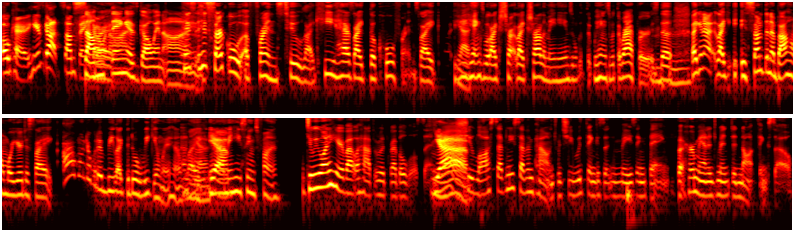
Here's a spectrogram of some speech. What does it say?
okay, he's got something. going Something on. is going on. His his circle of friends too. Like he has like the cool friends. Like Yes. he hangs with like Char- like Charlemagne. He hangs with the, hangs with the rappers. The Mhm. like you know like it's something about him where you're just like I wonder what it'd be like to do a weekend with him. Like Uh-huh. you know what Yeah. I mean he seems fun. Do we want to hear about what happened with Rebel Wilson? Yeah. She lost 77 pounds, which you would think is an amazing thing, but her management did not think so.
